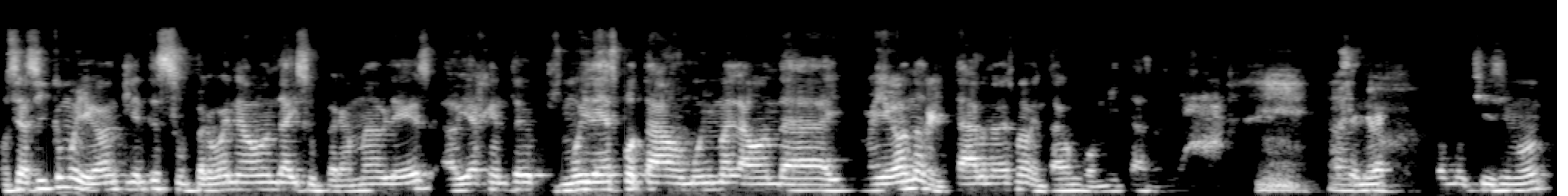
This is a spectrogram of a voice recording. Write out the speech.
O sea, así como llegaban clientes súper buena onda y súper amables, había gente pues, muy déspota o muy mala onda y me llegaron a gritar, una vez me aventaron gomitas, así, me muchísimo.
